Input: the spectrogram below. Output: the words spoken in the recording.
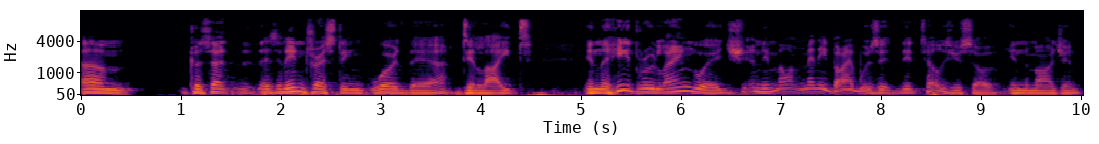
Um, because there's an interesting word there, delight. In the Hebrew language, and in many Bibles it, it tells you so in the margin,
